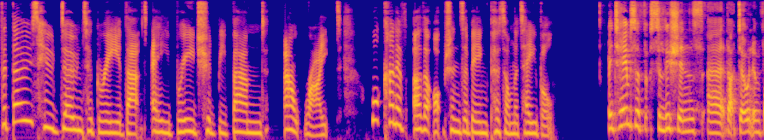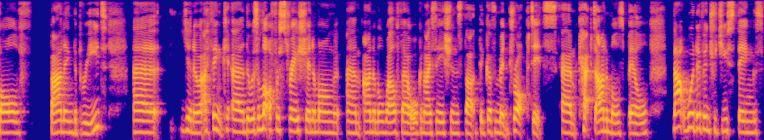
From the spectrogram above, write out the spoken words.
for those who don't agree that a breed should be banned outright, what kind of other options are being put on the table? In terms of solutions uh, that don't involve banning the breed, uh, you know, I think uh, there was a lot of frustration among um, animal welfare organisations that the government dropped its um, kept animals bill. That would have introduced things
